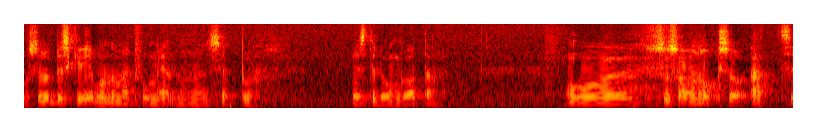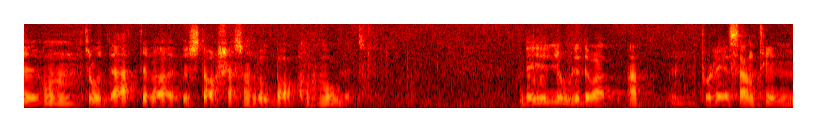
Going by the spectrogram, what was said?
Och så beskrev hon de här två männen hon hade sett på Västerlånggatan. Och eh, så sa hon också att eh, hon trodde att det var Ustasja som låg bakom mordet. Och det gjorde då att, att mm, på resan till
